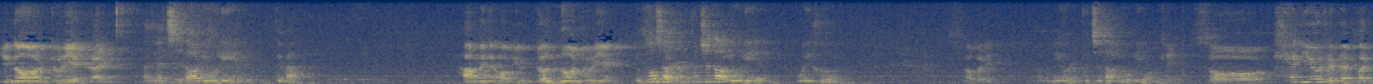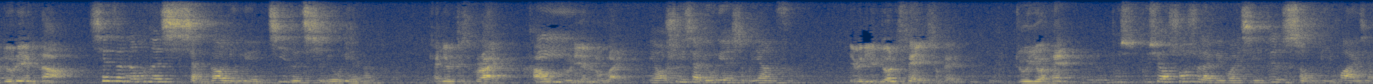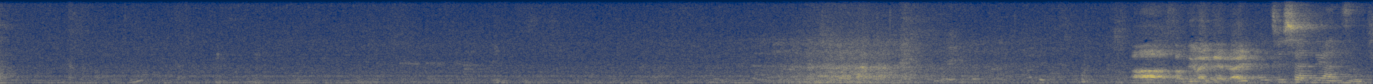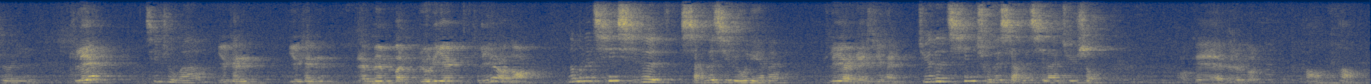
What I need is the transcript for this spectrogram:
You know durian, right? 大家知道榴莲对吧？ How many of you don't know durian? 有多少人不知道榴莲为何？ Nobody. 呃没有人不知道榴莲。 Okay. So can you remember durian now? 现在能不能想到榴莲，记得起榴莲呢？ Can you describe how Mm. durian look like? 描述一下榴莲什么样子？ Even you don't say, it's okay. Do your hand. 不需不需要说出来没关系，就是手比划一下。 Ah, something like that, right? 呃就像那样子，是不是？Clear? 清楚吗？You can you can remember durian clear or not? 能不能清晰的想得起榴莲呢？Clear, raise your hand. 觉得清楚的想得起来，举手。Okay, very good. 好，很好。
